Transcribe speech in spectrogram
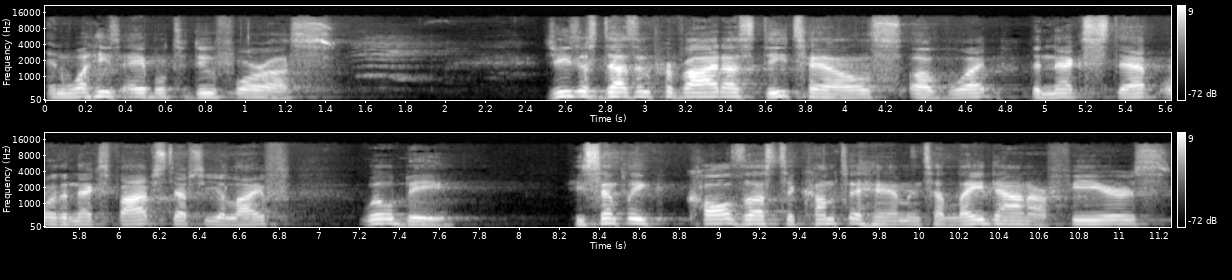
and what he's able to do for us. Jesus doesn't provide us details of what the next step or the next five steps of your life will be. He simply calls us to come to Him and to lay down our fears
